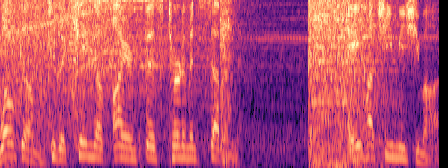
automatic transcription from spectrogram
Welcome to the King of Iron Fist Tournament 7. Heihachi Mishima.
